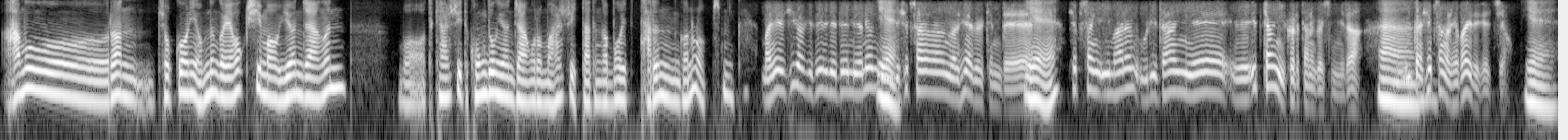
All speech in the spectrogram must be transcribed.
아무런 조건이 없는 거예요. 혹시 뭐 위원장은 뭐 어떻게 할 수 있다 공동위원장으로 뭐 할 수 있다든가 뭐 다른 거는 없습니까? 만약에 기각이 되게 되면은 예. 협상을 해야 될 텐데 예. 협상에 임하는 우리 당의 입장이 그렇다는 것입니다. 아. 일단 협상을 해봐야 되겠죠. 예.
